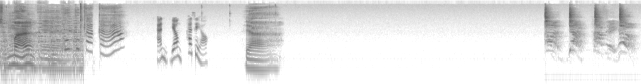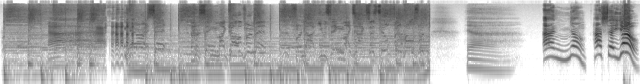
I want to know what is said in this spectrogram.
정말 예. 안녕하세요. 야. With 야. 안녕하세요.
